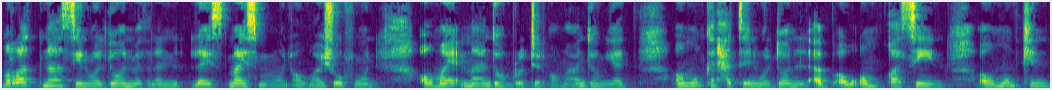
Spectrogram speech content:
مرات ناس ينولدون مثلا لا يس ما يسمعون أو ما يشوفون أو ما, ما عندهم رجل أو ما عندهم يد أو ممكن حتى ينولدون الأب أو أم قاسين أو ممكن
